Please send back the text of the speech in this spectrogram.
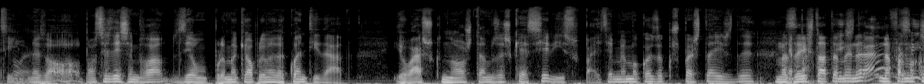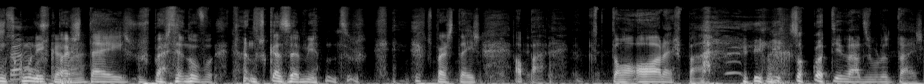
Sim, é? mas ó, vocês deixem-me lá dizer um problema que é o problema da quantidade. Eu acho que nós estamos a esquecer isso, pá. Isso é a mesma coisa que os pastéis de. Mas Epá, aí está também na, está, na mas forma como está. se Os comunica. não é? pastéis, os pastéis no- nos casamentos. os pastéis, opa, que estão horas, pá, e são quantidades brutais.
